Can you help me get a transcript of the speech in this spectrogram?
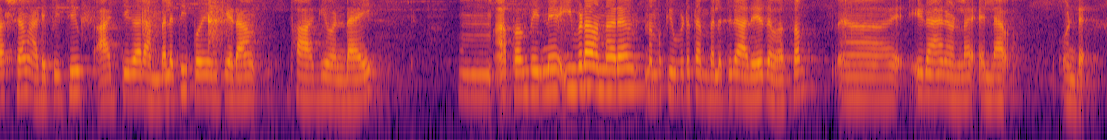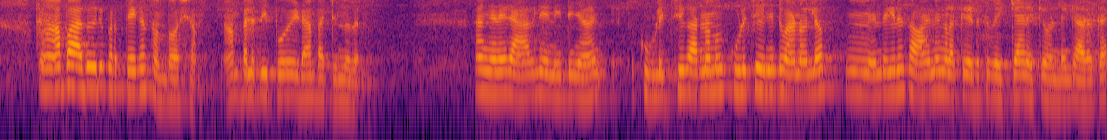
വർഷം അടുപ്പിച്ച് ആറ്റുകാൽ അമ്പലത്തിൽ പോയി എനിക്ക് ഇടാൻ ഭാഗ്യമുണ്ടായി. അപ്പം പിന്നെ ഇവിടെ വന്നവരെ നമുക്ക് ഇവിടുത്തെ അമ്പലത്തിൽ അതേ ദിവസം ഇടാനുള്ള എല്ലാം ഉണ്ട്. അപ്പോൾ അതൊരു പ്രത്യേക സന്തോഷം അമ്പലത്തിൽ പോയി ഇടാൻ പറ്റുന്നത്. അങ്ങനെ രാവിലെ എണീറ്റ് ഞാൻ കുളിച്ച് കാരണം നമുക്ക് കുളിച്ച് കഴിഞ്ഞിട്ട് വേണമല്ലോ എന്തെങ്കിലും സാധനങ്ങളൊക്കെ എടുത്ത് വെക്കാനൊക്കെ ഉണ്ടെങ്കിൽ അതൊക്കെ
